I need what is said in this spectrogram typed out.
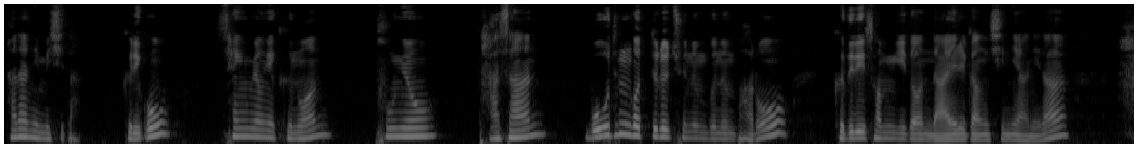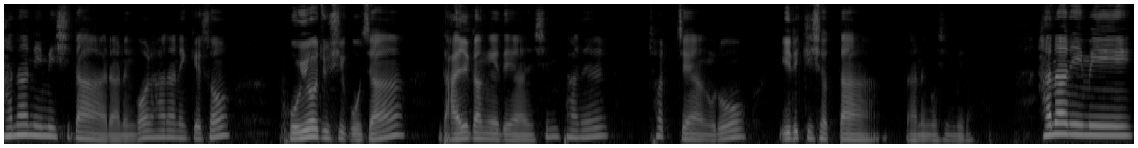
하나님이시다. 그리고 생명의 근원, 풍요, 다산 모든 것들을 주는 분은 바로 그들이 섬기던 나일강 신이 아니라 하나님이시다라는 걸 하나님께서 보여주시고자 나일강에 대한 심판을 첫 재앙으로 일으키셨다라는 것입니다. 하나님이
